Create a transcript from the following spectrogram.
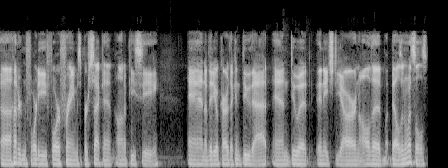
uh, 144 frames per second on a PC and a video card that can do that and do it in HDR and all the bells and whistles.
